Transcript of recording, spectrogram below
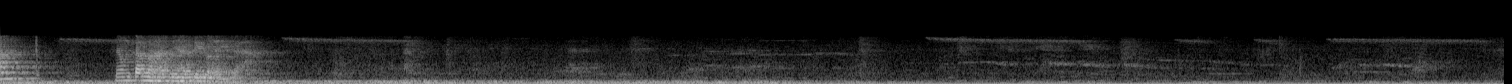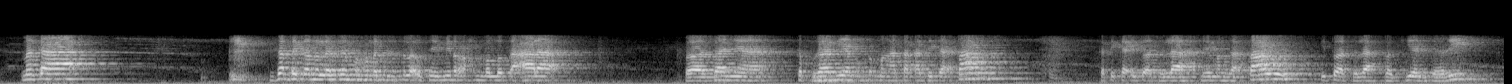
yang karena hati-hati mereka. Maka disampaikan oleh Syekh Muhammad bin Salah Utsaimin rahimahullah taala bahasanya keberanian untuk mengatakan tidak tahu ketika itu adalah memang nggak tahu itu adalah bagian dari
